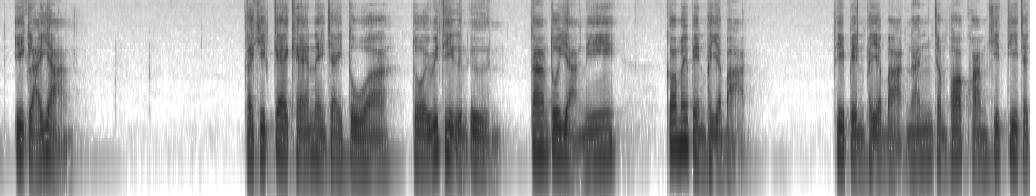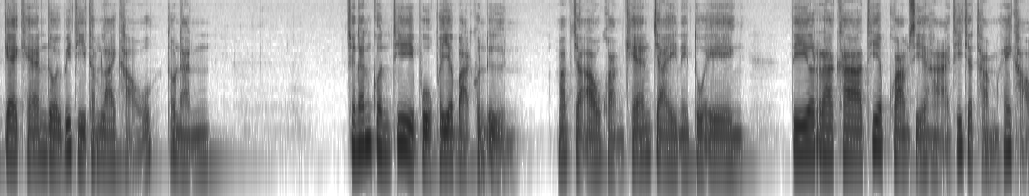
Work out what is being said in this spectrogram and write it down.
ๆอีกหลายอย่าง ถ้าคิดแก้แค้นในใจตัวโดยวิธีอื่นๆ ตามตัวอย่างนี้ก็ไม่เป็นพยาบาท ที่เป็นพยาบาทนั้นเฉพาะความคิดที่จะแก้แค้นโดยวิธีทำลายเขาเท่านั้น ฉะนั้นคนที่ผูกพยาบาทคนอื่น มักจะเอาความแค้นใจในตัวเอง ตีราคาเทียบความเสียหายที่จะทำให้เขา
